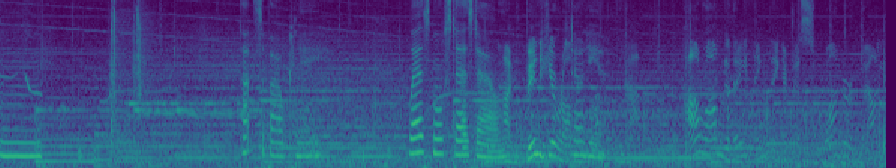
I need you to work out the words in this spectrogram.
Mm. That's a balcony. Where's more stairs down? I've been here all Down here. now. How long do they think they can just squander valuable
